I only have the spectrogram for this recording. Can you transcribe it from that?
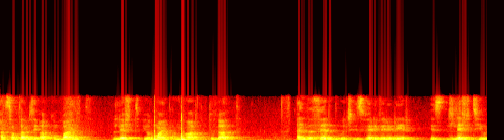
and sometimes they are combined lift your mind and heart to God and the third which is very very rare is lift your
